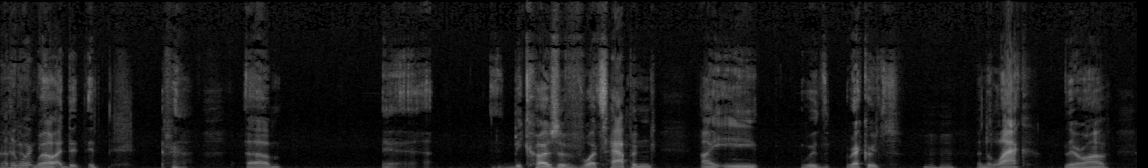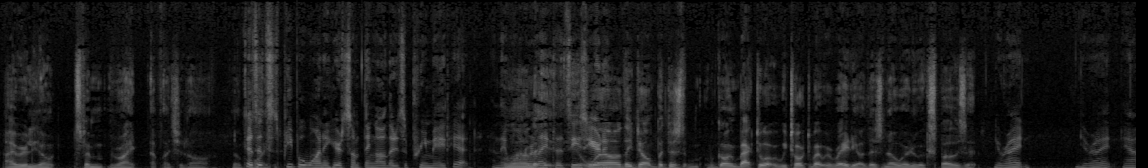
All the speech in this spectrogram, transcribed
other work? Well, I did, it, um, uh, because of what's happened, i.e., with records Mm-hmm. and the lack thereof, I really don't spend right that much at all. Because it's people want to hear something oh that is a pre-made hit, and they well, want to relate it's easier Well, to. they don't. But there's going back to what we talked about with radio. There's nowhere to expose it. You're right. You're right. Yeah.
